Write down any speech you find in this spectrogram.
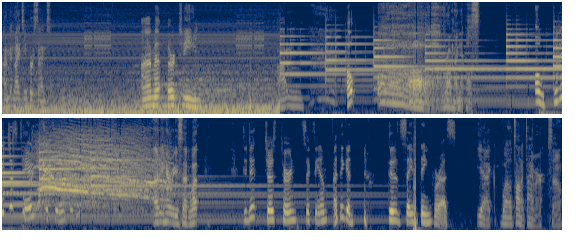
I'm at 19%. I'm at 13. I'm. Oh, Oh, rub my nipples. oh, did it just turn 6 a.m. I didn't hear what you said. What? Did it just turn 6 a.m.? I think it did the same thing for us. Yeah, well, it's on a timer, so.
